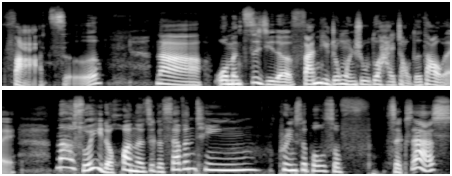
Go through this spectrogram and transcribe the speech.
法则。那我们自己的繁体中文书都还找得到诶。那所以的话呢，这个 Seventeen Principles of Success，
